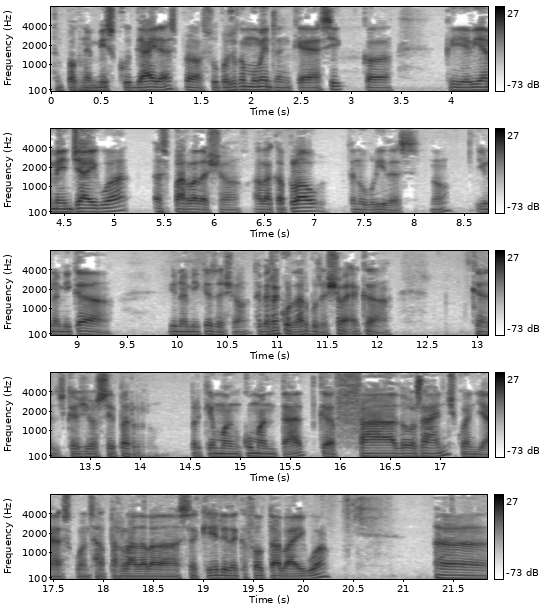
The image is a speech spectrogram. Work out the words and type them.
tampoc n'hem viscut gaires però suposo que en moments en què sí que, que hi havia menys aigua, es parla d'això. A la que plou, te n'oblides, no? I una mica i una mica és això. També recordar-vos això, eh, que, que, que jo sé per, perquè m'han comentat que fa dos anys, quan ja es començava a parlar de la sequera i de que faltava aigua, eh,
